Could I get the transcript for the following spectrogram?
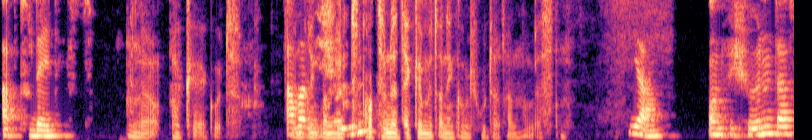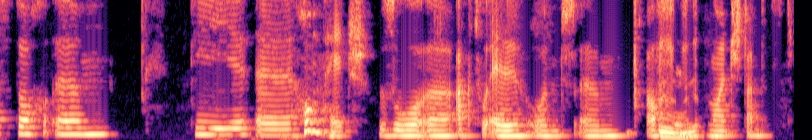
up to date ist. Ja, okay, gut. Dann Aber bringt wie man halt trotzdem eine Decke mit an den Computer dann am besten. Ja, und wie schön, dass doch ähm, die äh, Homepage so äh, aktuell und ähm, auf Mhm. dem neuen Stand ist.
